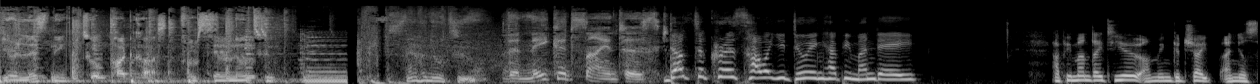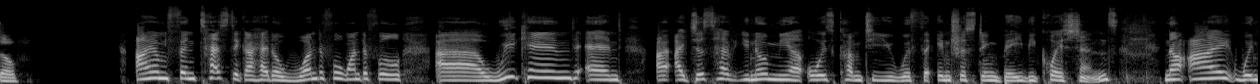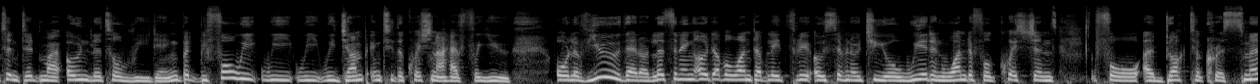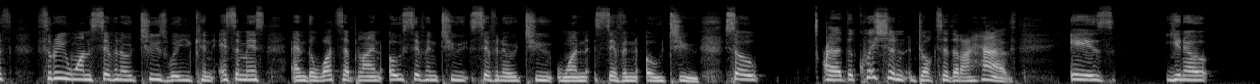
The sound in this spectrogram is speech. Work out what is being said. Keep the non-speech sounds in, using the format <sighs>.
You're listening to a podcast from 702. 702. The Naked Scientist. Dr. Chris, how are you doing? Happy Monday. Happy Monday to you. I'm in good shape. And yourself? I am fantastic. I had a wonderful, wonderful uh, weekend, and I, I, just have, you know, me, I always come to you with the interesting baby questions. Now, I went and did my own little reading, but before we we we, we jump into the question I have for you, all of you that are listening, oh double one double eight three oh seven oh two, your weird and wonderful questions for uh, Dr. Chris Smith. Three one seven oh two is where you can SMS and the WhatsApp line oh seven two seven oh two one seven oh two. So, uh, the question, doctor, that I have is, you know,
